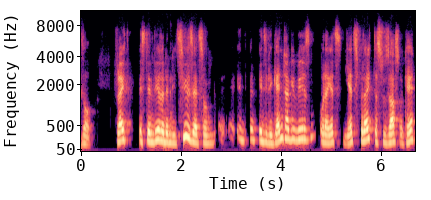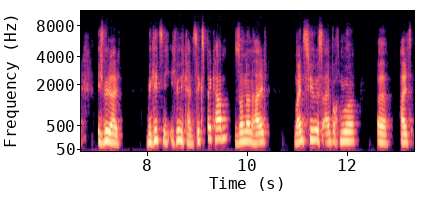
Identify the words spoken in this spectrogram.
So, vielleicht ist denn, wäre denn die Zielsetzung intelligenter gewesen oder jetzt, jetzt vielleicht, dass du sagst, okay, ich will halt, mir geht's nicht, ich will nicht kein Sixpack haben, sondern halt, mein Ziel ist einfach nur, äh, halt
